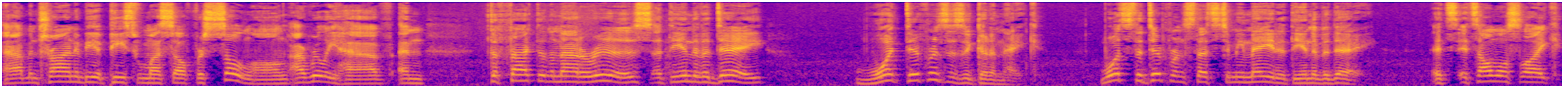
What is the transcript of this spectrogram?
And I've been trying to be at peace with myself for so long. I really have. And the fact of the matter is, at the end of the day, what difference is it going to make? What's the difference that's to be made at the end of the day? It's it's almost like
